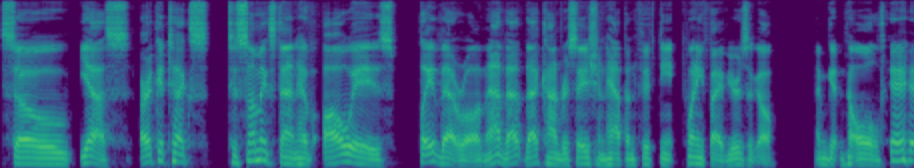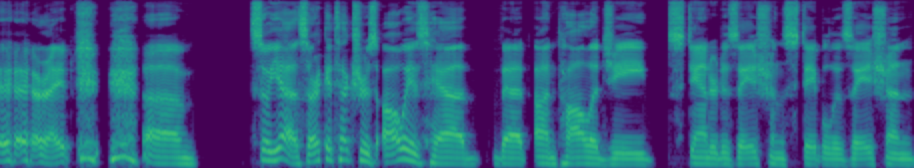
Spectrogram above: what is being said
So, yes, architects to some extent have always played that role. And that, that, that conversation happened 15, 25 years ago. I'm getting old, right? Um, so yes, architecture's always had that ontology, standardization, stabilization,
